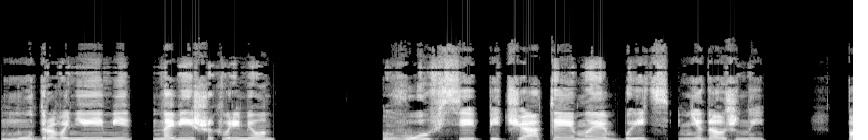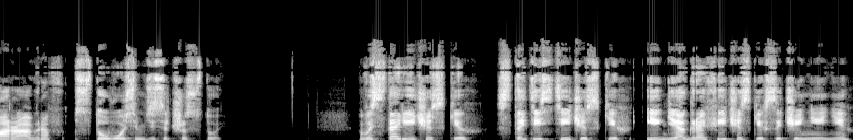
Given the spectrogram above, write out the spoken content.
мудрованиями новейших времен, вовсе печатаемые быть не должны. Параграф 186. В исторических, статистических и географических сочинениях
